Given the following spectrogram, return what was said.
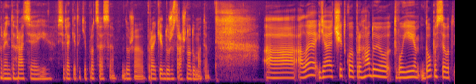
реінтеграція і всілякі такі процеси, дуже про які дуже страшно думати. Але я чітко пригадую твої дописи. От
